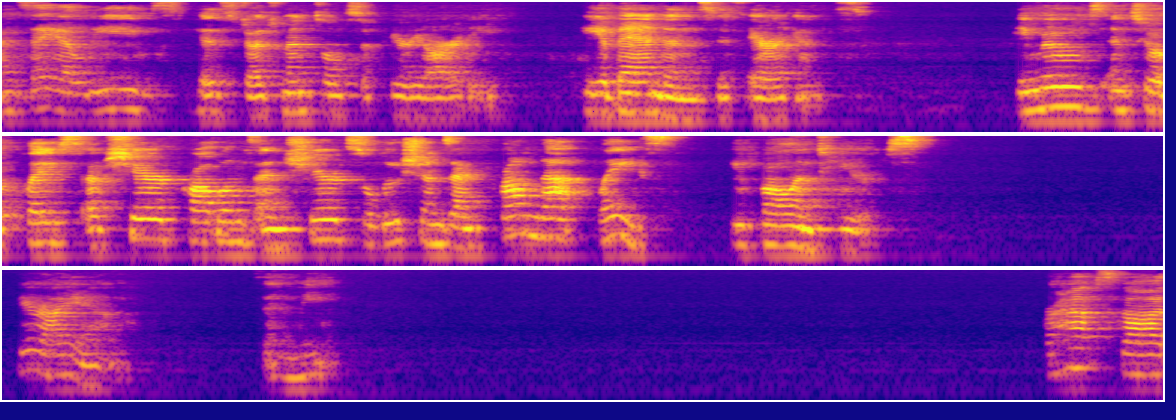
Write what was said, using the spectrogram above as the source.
Isaiah leaves his judgmental superiority. He abandons his arrogance. He moves into a place of shared problems and shared solutions, and from that place, he volunteers. Here I am. Send me. Perhaps God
